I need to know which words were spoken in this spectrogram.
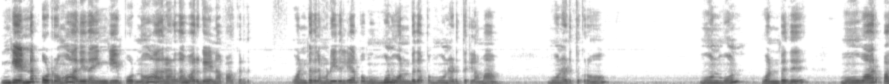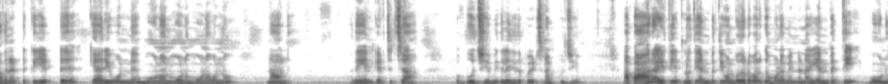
இங்கே என்ன போடுறோமோ அதே தான் இங்கேயும் போடணும். அதனால தான் வர்க்க எண்ணாக பார்க்குறது. ஒன்பதில் முடியுது இல்லையா? அப்போ மூணு ஒன்பது. அப்போ மூணு எடுத்துக்கலாமா? மூணு எடுத்துக்கிறோம். மூணு மூணு ஒன்பது. மூவார் பதினெட்டுக்கு எட்டு கேரி ஒன்று மூணு ஒன்று மூணு மூணு ஒன்று நாலு. அதே எனக்கு கிடச்சிச்சா இப்போ பூஜ்ஜியம். இதுலேருந்து இது போயிடுச்சுன்னா பூஜ்ஜியம். அப்போ ஆறாயிரத்தி எட்நூற்றி எண்பத்தி ஒன்பதோட வர்க்கமூலம் என்னென்னா எண்பத்தி மூணு.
